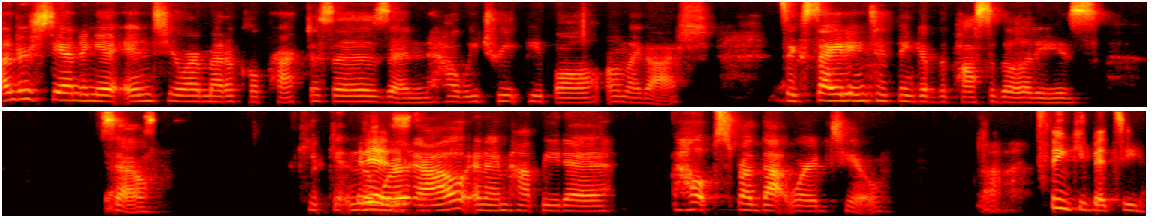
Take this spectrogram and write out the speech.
understanding it into our medical practices and how we treat people, oh my gosh, it's exciting to think of the possibilities so keep getting the word out, and I'm happy to help spread that word too. Ah, thank you, Bitsy.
